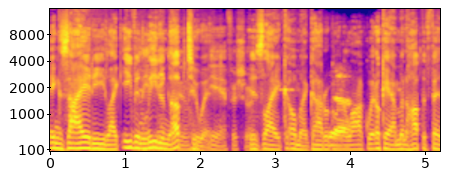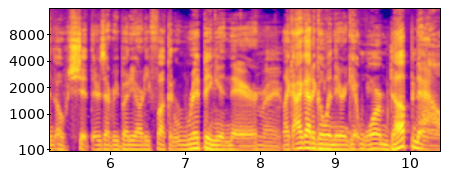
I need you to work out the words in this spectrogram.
anxiety, like even leading, up, up to, to- it, yeah, for sure. is like, oh my god, we're going to Lockwood. Okay, I'm gonna hop the fence. Oh shit, there's everybody already fucking ripping in there. Right. Like I got to go in there and get warmed up now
